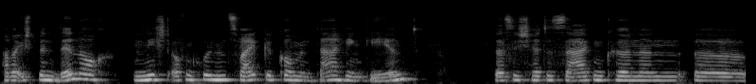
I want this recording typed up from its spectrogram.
Aber ich bin dennoch nicht auf den grünen Zweig gekommen, dahingehend, dass ich hätte sagen können, äh,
